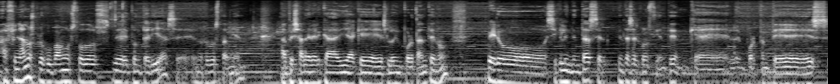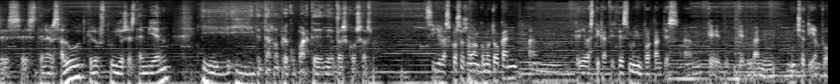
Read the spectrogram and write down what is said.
Al final nos preocupamos todos de tonterías, eh, nosotros también, a pesar de ver cada día qué es lo importante, ¿no? Pero sí que lo intentas ser, intentas ser consciente que lo importante es, es, tener salud, que los tuyos estén bien y intentar no preocuparte de otras cosas. ¿no? Si las cosas no van como tocan, te llevas cicatrices muy importantes que, duran mucho tiempo.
